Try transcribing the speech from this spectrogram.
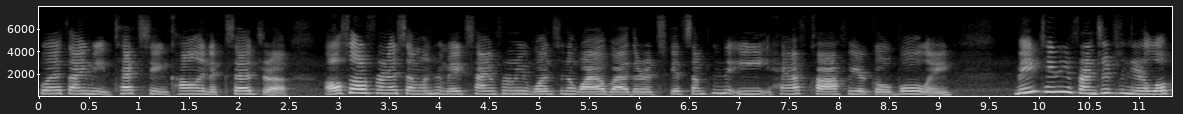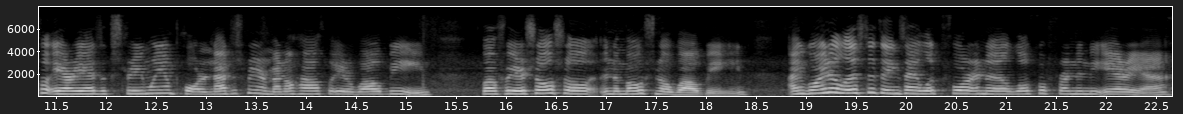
with, I mean texting, calling, etc. Also, a friend is someone who makes time for me once in a while, whether it's get something to eat, have coffee, or go bowling. Maintaining friendships in your local area is extremely important, not just for your mental health but your well being, but for your social and emotional well being. I'm going to list the things I look for in a local friend in the area.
